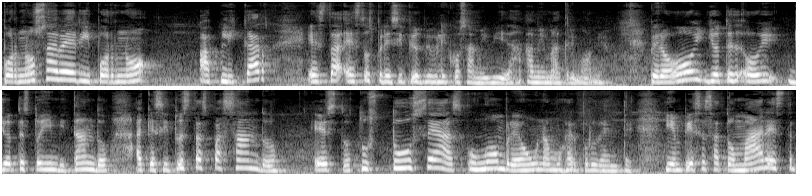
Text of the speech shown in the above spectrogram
por no saber y por no aplicar estos principios bíblicos a mi vida, a mi matrimonio. Pero hoy yo te, hoy yo te estoy invitando a que si tú estás pasando esto, tú, tú seas un hombre o una mujer prudente y empieces a tomar este,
